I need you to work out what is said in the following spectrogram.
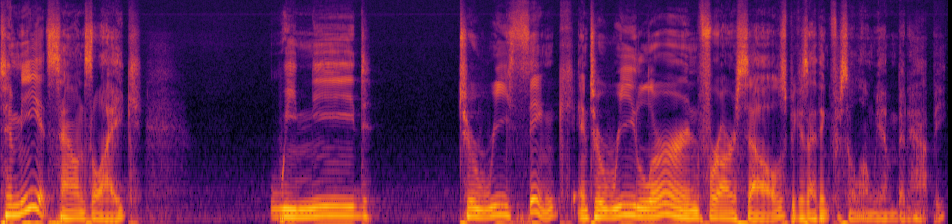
to me it sounds like we need to rethink and to relearn for ourselves because I think for so long we haven't been happy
